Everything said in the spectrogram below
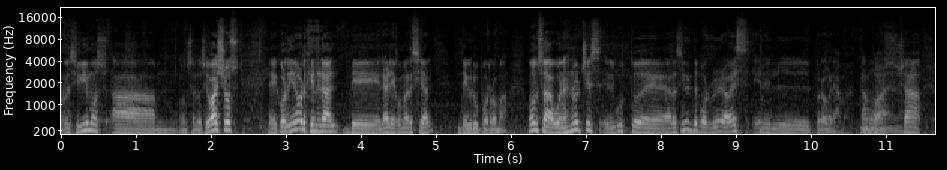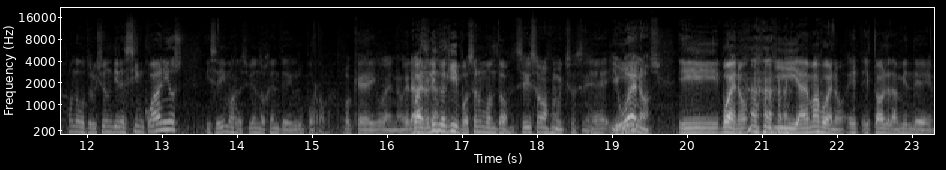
lo recibimos a mm, Gonzalo Ceballos, eh, coordinador general del área comercial de Grupo Roma. Gonzalo, buenas noches, el gusto de recibirte por primera vez en el programa. Estamos Bueno. ya, Mundo Construcción tiene cinco años y seguimos recibiendo gente de Grupo Roma. Ok, bueno, gracias. Bueno, lindo equipo, son un montón. Sí, somos muchos, sí. Eh, y, buenos. Y bueno, y además, bueno, e- esto habla también de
